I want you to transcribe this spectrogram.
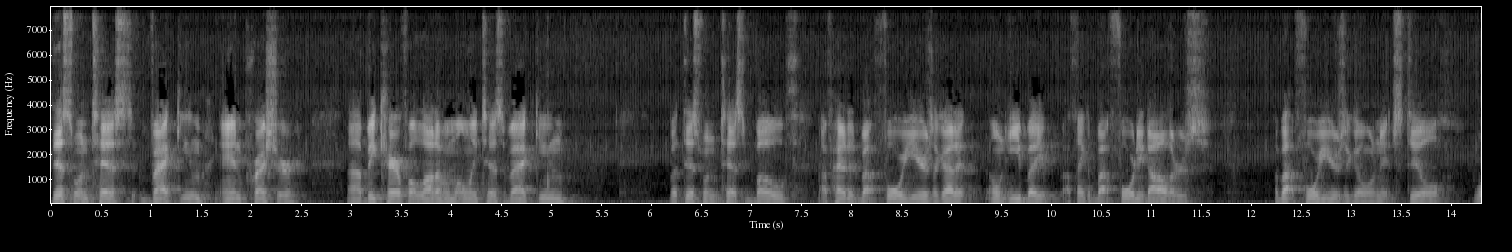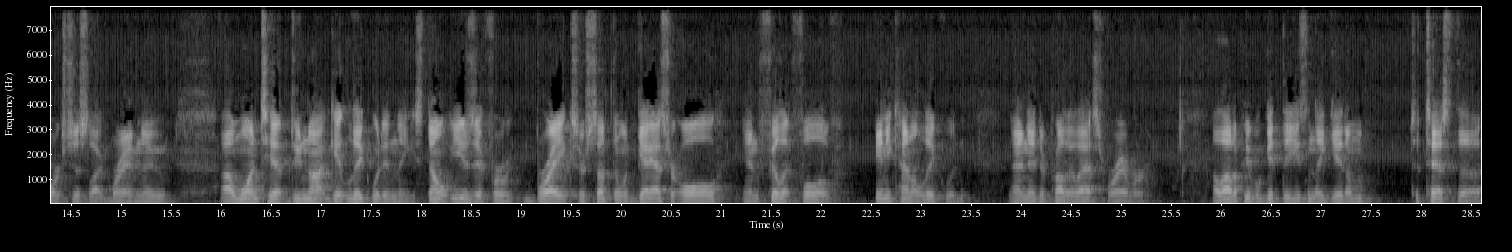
This one tests vacuum and pressure. Uh, be careful, a lot of them only test vacuum, but this one tests both. I've had it about four years. I got it on eBay, I think about $40 about four years ago, and it still works just like brand new. Uh, one tip, do not get liquid in these. Don't use it for brakes or something with gas or oil and fill it full of any kind of liquid, and it'll probably last forever a lot of people get these and they get them to test the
